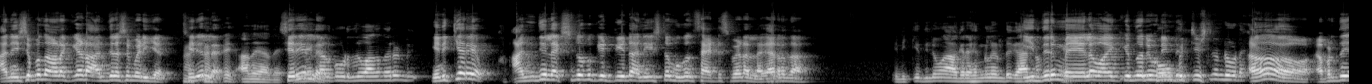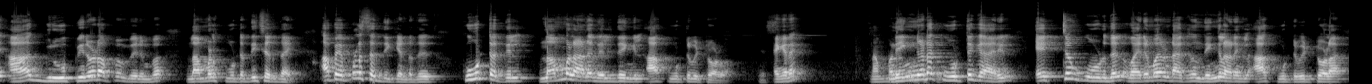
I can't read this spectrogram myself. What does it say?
അനീഷ് ഇപ്പൊ നാണക്കേട് അഞ്ച് ലക്ഷം മേടിക്കാൻ. ശരിയല്ലേ? അതെ അതെ. ശരിയല്ലേ? കൂടുതൽ വാങ്ങുന്നവരുണ്ട്. എനിക്കറിയാം. അഞ്ച് ലക്ഷം രൂപ കിട്ടിയിട്ട് അനീഷിന്റെ മുഖം സാറ്റിസ്ഫൈഡ് അല്ല. കാരണം എന്താ? എനിക്ക് ഇതിലും ആഗ്രഹങ്ങളുണ്ട് ഇതിന് മേലെ വായിക്കുന്ന ഒരു ഉണ്ട്. കോമ്പറ്റീഷൻ ഉണ്ട് ഇവിടെ. ആ അപ്പോഴത്തെ ആ ഗ്രൂപ്പിനോടൊപ്പം വരുമ്പോ നമ്മൾ കൂട്ടത്തിൽ ചെറുതായി. അപ്പൊ എപ്പോഴും ശ്രദ്ധിക്കേണ്ടത്? കൂട്ടത്തിൽ നമ്മളാണ് വലുതെങ്കിൽ ആ കൂട്ട് വിട്ടോളാം. എങ്ങനെ? നിങ്ങളുടെ കൂട്ടുകാരിൽ ഏറ്റവും കൂടുതൽ വരുമാനം ഉണ്ടാക്കുന്നത് നിങ്ങളാണെങ്കിൽ ആ കൂട്ട് വിട്ടോളാം.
